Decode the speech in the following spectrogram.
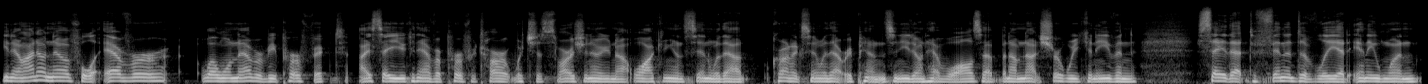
you know, I don't know if we'll ever, well, we'll never be perfect. I say you can have a perfect heart, which, as far as you know, you're not walking in sin without chronic sin without repentance and you don't have walls up. But I'm not sure we can even say that definitively at any one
